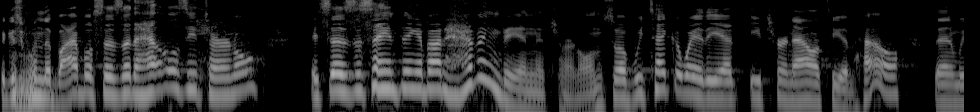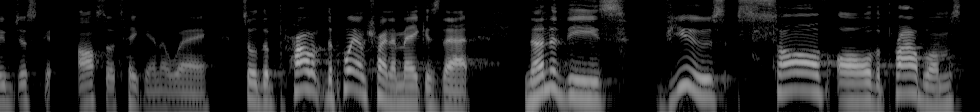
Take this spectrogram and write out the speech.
Because when the Bible says that hell is eternal, it says the same thing about heaven being eternal. And so if we take away the eternality of hell, then we've just also taken away. So the problem the point I'm trying to make is that none of these views solve all the problems.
